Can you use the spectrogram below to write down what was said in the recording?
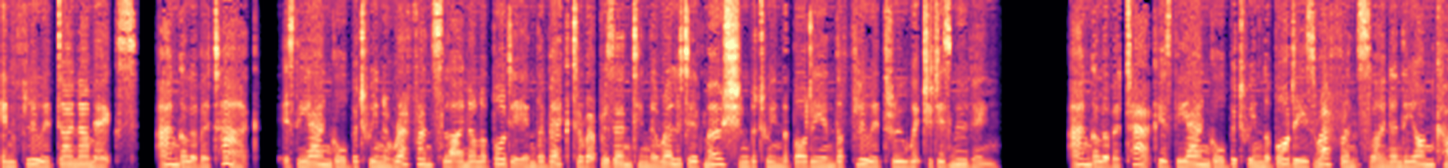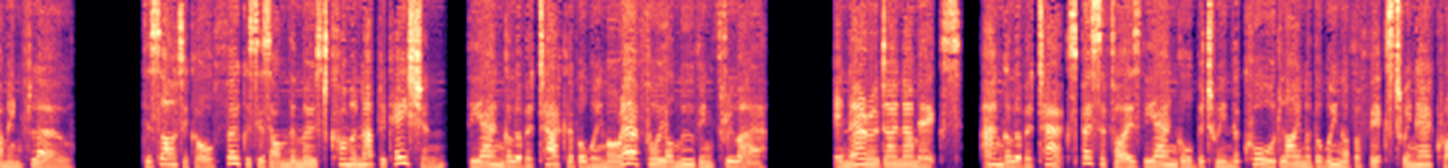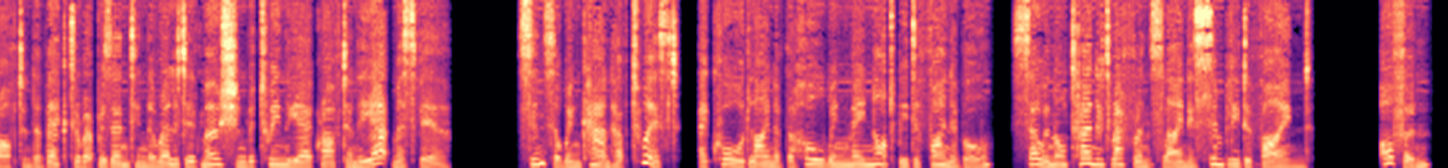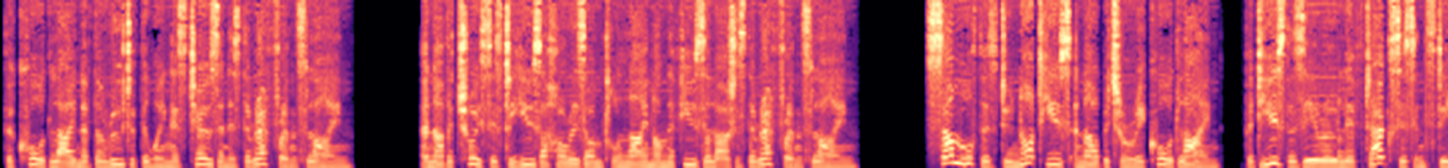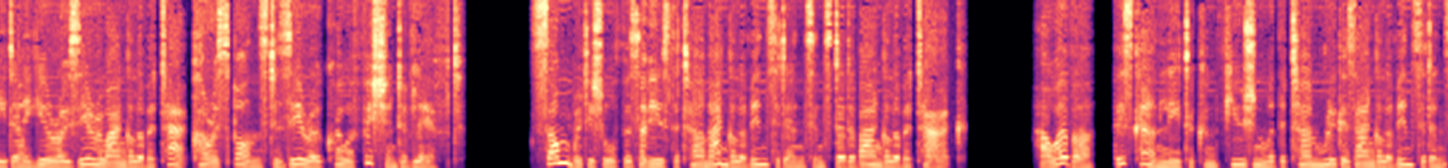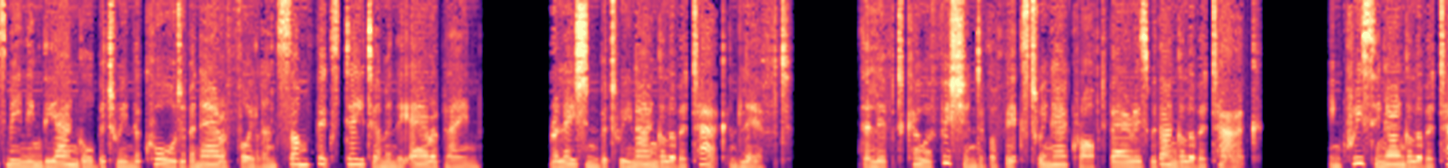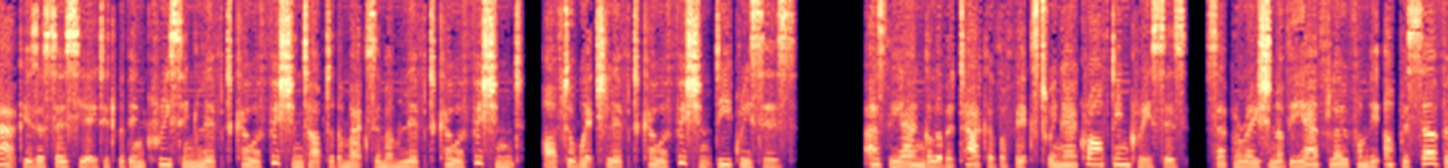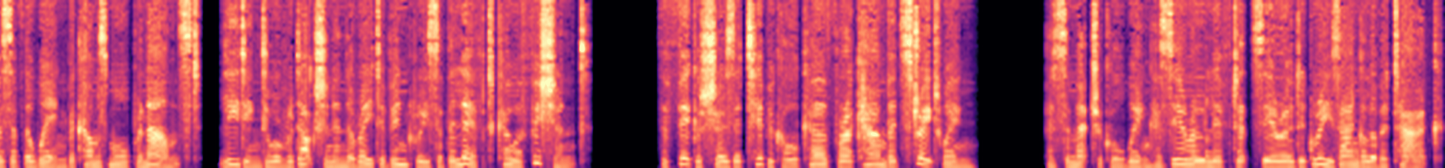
In fluid dynamics, angle of attack, is the angle between a reference line on a body and the vector representing the relative motion between the body and the fluid through which it is moving. Angle of attack is the angle between the body's reference line and the oncoming flow. This article focuses on the most common application, the angle of attack of a wing or airfoil moving through air. In aerodynamics, angle of attack specifies the angle between the chord line of the wing of a fixed-wing aircraft and the vector representing the relative motion between the aircraft and the atmosphere. Since a wing can have twist, a chord line of the whole wing may not be definable, so an alternate reference line is simply defined. Often, the chord line of the root of the wing is chosen as the reference line. Another choice is to use a horizontal line on the fuselage as the reference line. Some authors do not use an arbitrary chord line, but use the zero lift axis instead a euro zero angle of attack corresponds to zero coefficient of lift. Some British authors have used the term angle of incidence instead of angle of attack. However, this can lead to confusion with the term rigger's angle of incidence meaning the angle between the chord of an aerofoil and some fixed datum in the aeroplane. Relation between angle of attack and lift. The lift coefficient of a fixed-wing aircraft varies with angle of attack. Increasing angle of attack is associated with increasing lift coefficient up to the maximum lift coefficient, after which lift coefficient decreases. As the angle of attack of a fixed-wing aircraft increases, separation of the airflow from the upper surface of the wing becomes more pronounced, leading to a reduction in the rate of increase of the lift coefficient. The figure shows a typical curve for a cambered straight wing. A symmetrical wing has zero lift at 0 degrees angle of attack.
